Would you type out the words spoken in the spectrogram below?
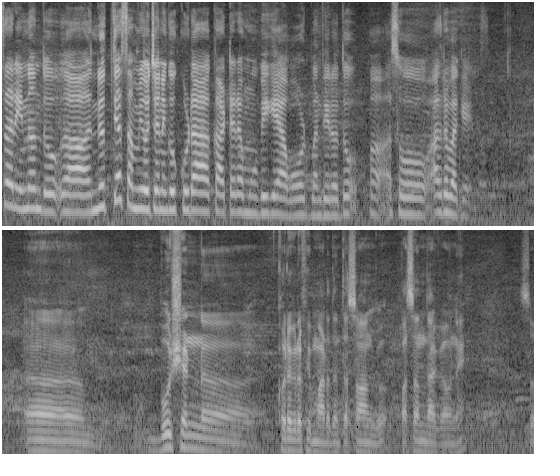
ಸರ್ ಇನ್ನೊಂದು ನೃತ್ಯ ಸಂಯೋಜನೆಗೂ ಕೂಡ ಕಾಟೇರ ಮೂವಿಗೆ ಅವಾರ್ಡ್ ಬಂದಿರೋದು. ಸೊ ಅದ್ರ ಬಗ್ಗೆ. ಭೂಷಣ್ ಕೊರಿಯೋಗ್ರಫಿ ಮಾಡಿದಂಥ ಸಾಂಗು ಪಸಂದಾಗವನೆ ಸೊ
